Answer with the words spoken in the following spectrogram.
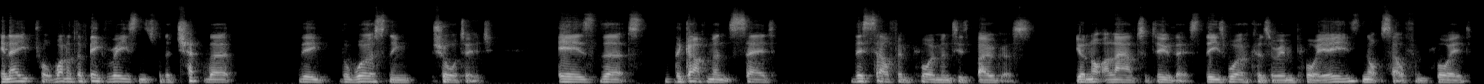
In April, one of the big reasons for the, the, the, the worsening shortage is that the government said this self employment is bogus. You're not allowed to do this. These workers are employees, not self employed,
